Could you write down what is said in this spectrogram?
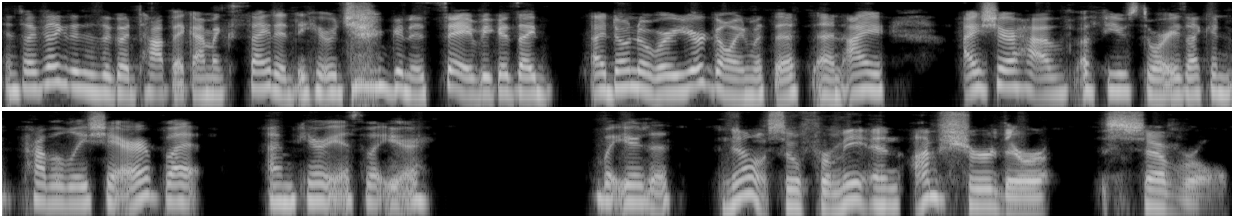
And so I feel like this is a good topic. I'm excited to hear what you're going to say because I I don't know where you're going with this. And I, I sure have a few stories I can probably share, but I'm curious what your, what yours is. No. So for me, and I'm sure there are several,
